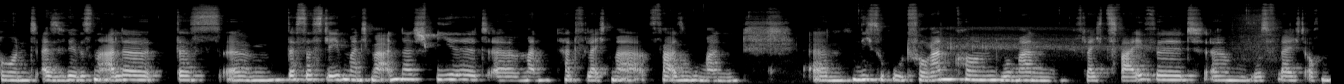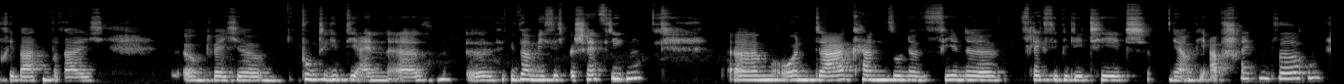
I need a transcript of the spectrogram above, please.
Und also wir wissen alle, dass, ähm, dass das Leben manchmal anders spielt. Äh, man hat vielleicht mal Phasen, wo man ähm, nicht so gut vorankommt, wo man vielleicht zweifelt, ähm, wo es vielleicht auch im privaten Bereich irgendwelche Punkte gibt, die einen äh, äh, übermäßig beschäftigen. Ähm, und da kann so eine fehlende Flexibilität ja irgendwie abschreckend wirken.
